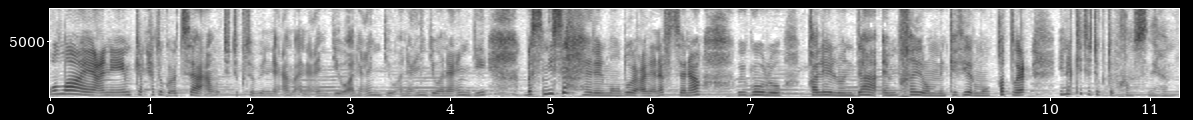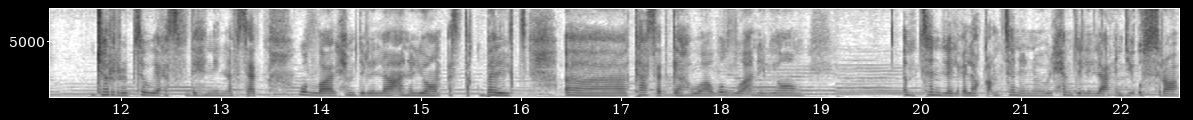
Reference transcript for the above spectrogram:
والله يعني يمكن حتقعد ساعة وأنت تكتب النعم. أنا عندي وأنا عندي وأنا عندي وأنا عندي. بس نسهل الموضوع على نفسنا ويقولوا قليل دائم خير من كثير منقطع. إنك أنت تكتب خمس نعم. جرب سوي عصف ذهني لنفسك. والله الحمد لله أنا اليوم استقبلت آه كاسة قهوة. والله أنا اليوم أمتن للعلاقة أمتن إنه الحمد لله عندي أسرة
